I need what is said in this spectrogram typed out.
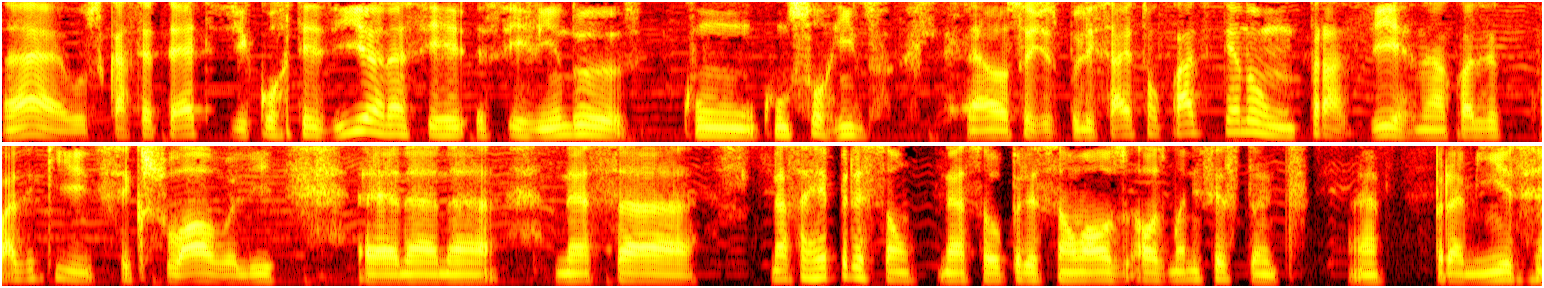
Né? Os cacetetes de cortesia, né? servindo com, com um sorriso. Né? Ou seja, os policiais estão quase tendo um prazer, né? quase, quase que sexual ali é, na, na, nessa, nessa repressão, nessa opressão aos, aos manifestantes. Né? Para mim, esse,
